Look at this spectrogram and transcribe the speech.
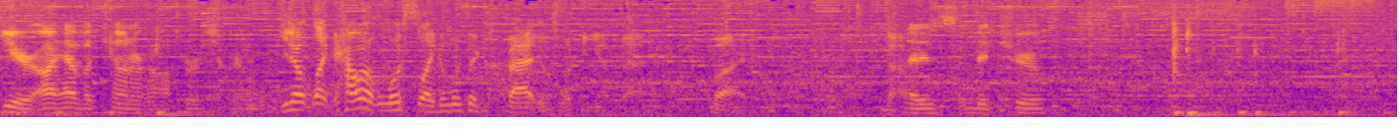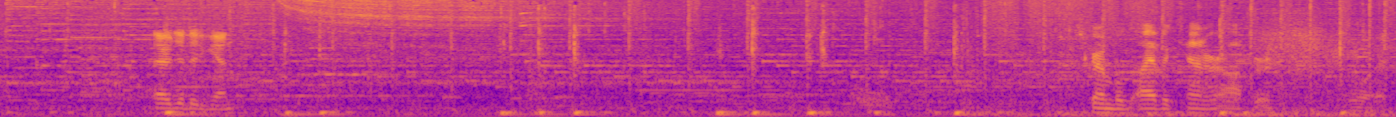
Here, I have a counter offer, You know, like how it looks like, it looks like Fat is looking at that. But, no. That is a bit true. There, I did it again. Scrambled, I have a counter offer. I've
